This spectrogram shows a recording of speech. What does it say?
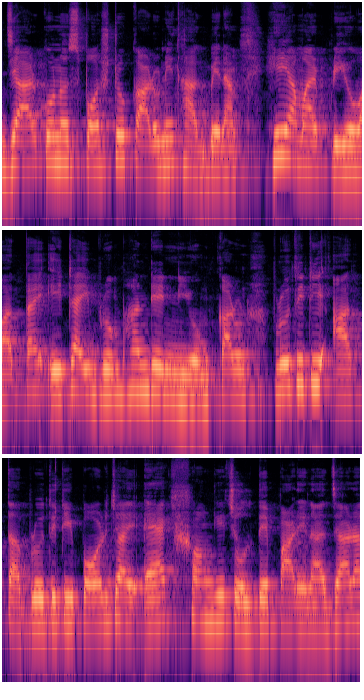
যার কোনো স্পষ্ট কারণে থাকবে না। হে আমার প্রিয় আত্মা, এটাই ব্রহ্মাণ্ডের নিয়ম। কারণ প্রতিটি আত্মা প্রতিটি পর্যায়ে একসঙ্গে চলতে পারে না। যারা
